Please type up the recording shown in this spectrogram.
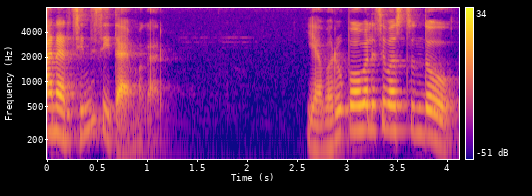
అని అరిచింది సీతాయమ్మగారు. ఎవరు పోవలసి వస్తుందో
